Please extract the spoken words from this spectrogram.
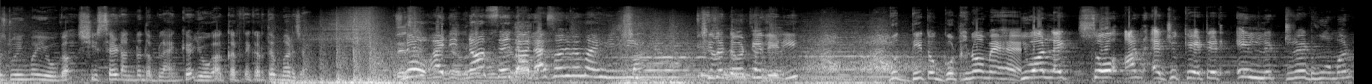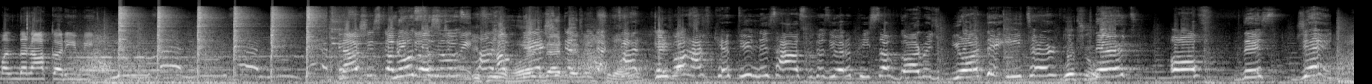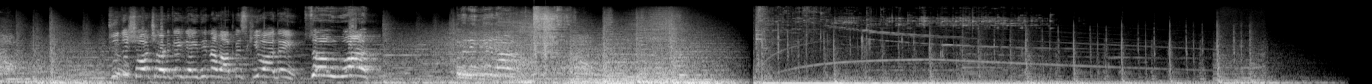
was doing my yoga. She said under the blanket, yoga करते करते मर जा. No, I did not say that. That's not even my Hindi. She's a dirty lady. बुद्धि तो घुटनों में है. You are like so uneducated, illiterate woman. Vandana Karimi. Now she's coming No, close no, to me. If you How heard dare she that, touch then me it's that wrong. People have kept you in this house because you're a piece of garbage. You're the eater, dirt of this jail. तू तो show छोड़ के गई थी ना वापस क्यों आ गई So what? It up.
